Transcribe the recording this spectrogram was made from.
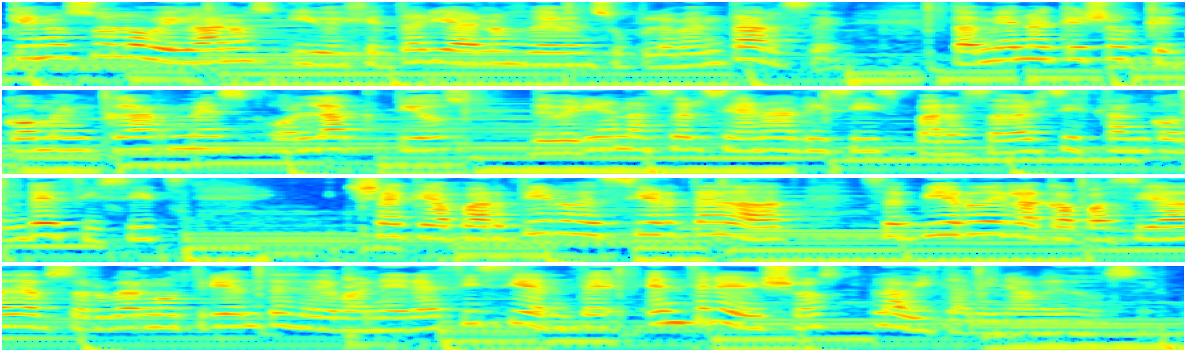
que no solo veganos y vegetarianos deben suplementarse, también aquellos que comen carnes o lácteos deberían hacerse análisis para saber si están con déficits ya que a partir de cierta edad se pierde la capacidad de absorber nutrientes de manera eficiente, entre ellos la vitamina B12.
